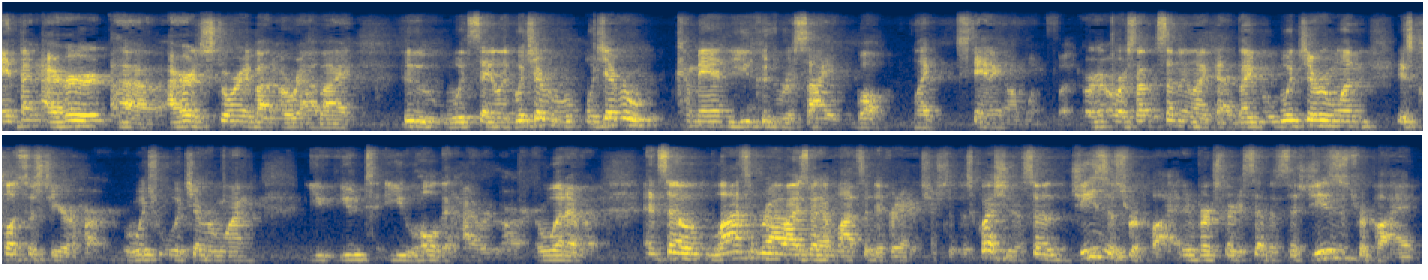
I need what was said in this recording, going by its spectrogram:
in fact i heard uh, i heard a story about a rabbi who would say like whichever whichever command you could recite well like standing on one foot or, or something like that like whichever one is closest to your heart or which whichever one you you you hold in high regard or whatever. And so lots of rabbis would have lots of different answers to this question. And so jesus replied in verse 37 it says jesus replied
